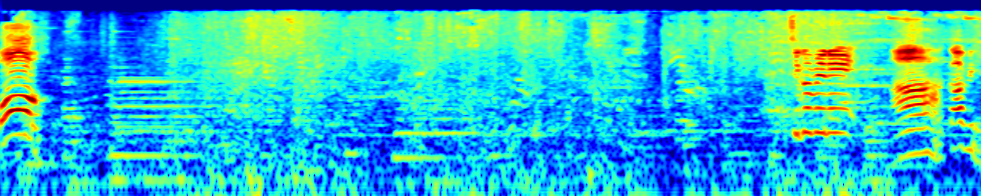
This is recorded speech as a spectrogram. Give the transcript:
와! 지금이니? 아 까비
